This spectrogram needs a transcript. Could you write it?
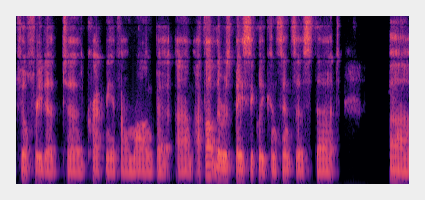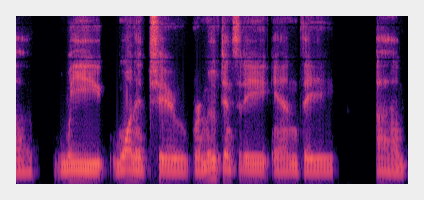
feel free to, to correct me if I'm wrong, but, um, I thought there was basically consensus that, uh, we wanted to remove density in the, um,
